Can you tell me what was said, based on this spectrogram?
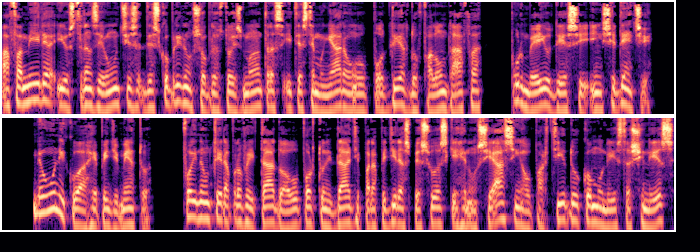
A família e os transeuntes descobriram sobre os dois mantras e testemunharam o poder do Falun Dafa por meio desse incidente. Meu único arrependimento foi não ter aproveitado a oportunidade para pedir às pessoas que renunciassem ao Partido Comunista Chinês,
